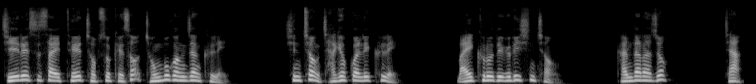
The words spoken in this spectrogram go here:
GLS 사이트에 접속해서 정보 광장 클릭, 신청 자격 관리 클릭, 마이크로 디그리 신청. 간단하죠? 자,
